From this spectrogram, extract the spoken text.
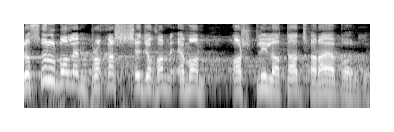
রসুল বলেন, প্রকাশ্যে যখন এমন অশ্লীলতা ছড়ায় পড়বে,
